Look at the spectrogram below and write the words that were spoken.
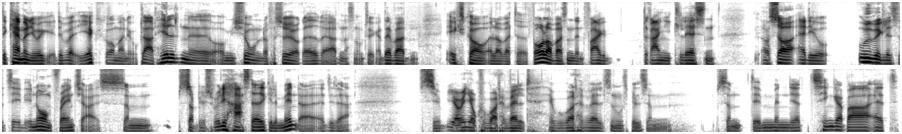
Det kan man jo ikke. Det var, i XCOM er man jo klart helten, øh, organisationen, der forsøger at redde verden og sådan noget. Ting. Og der var den XCOM, eller hvad det Fallout var sådan den frække dreng i klassen, og så er det jo udviklet sig til et enormt franchise, som, som jo selvfølgelig har stadig elementer af det der. Så jeg, jeg kunne godt have valgt, jeg kunne godt have valgt sådan nogle spil som, som det, men jeg tænker bare, at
